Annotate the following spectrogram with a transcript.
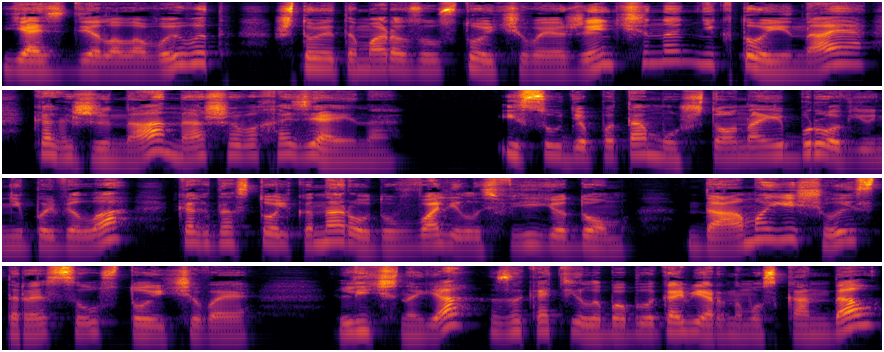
Я сделала вывод, что эта морозоустойчивая женщина никто иная, как жена нашего хозяина. И судя по тому, что она и бровью не повела, когда столько народу ввалилось в ее дом, дама еще и стрессоустойчивая – Лично я закатила бы благоверному скандал,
